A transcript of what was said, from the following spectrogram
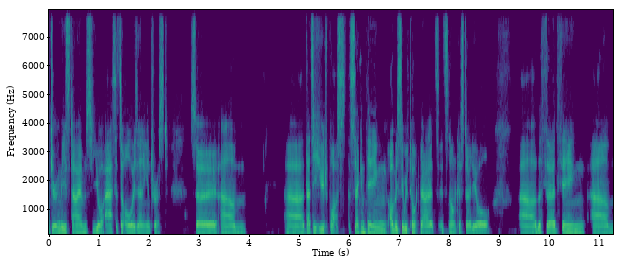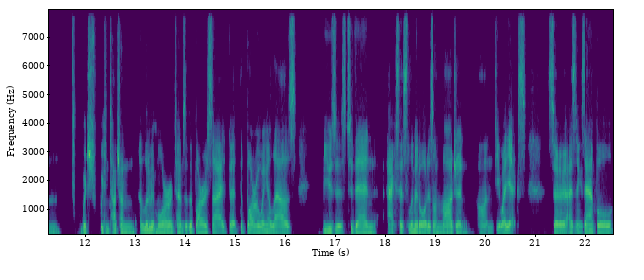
during these times your assets are always earning interest. So um, uh, that's a huge plus. The second thing obviously we've talked about it's, it's non-custodial. Uh, the third thing um, which we can touch on a little bit more in terms of the borrow side but the borrowing allows users to then access limit orders on margin on DYDX. So, as an example,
